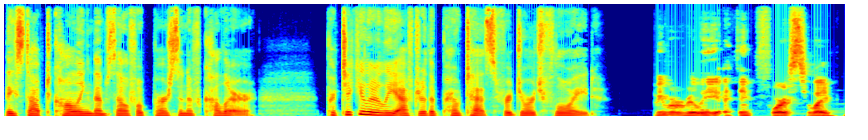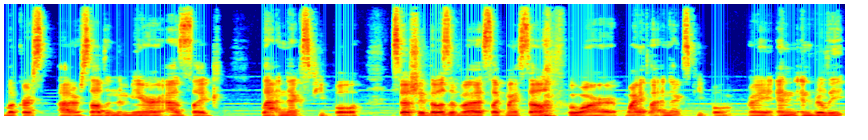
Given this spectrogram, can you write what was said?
they stopped calling themselves a person of color, particularly after the protests for George Floyd. We were really, I think, forced to like look our, at ourselves in the mirror as like Latinx people, especially those of us like myself who are white Latinx people, right? And and really,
